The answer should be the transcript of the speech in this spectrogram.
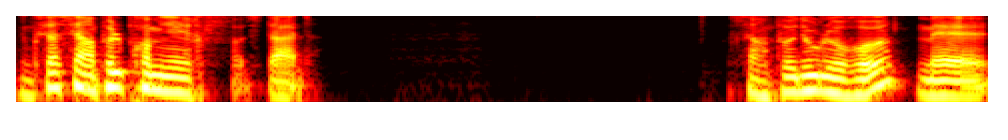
donc ça c'est un peu le premier stade. C'est un peu douloureux, mais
